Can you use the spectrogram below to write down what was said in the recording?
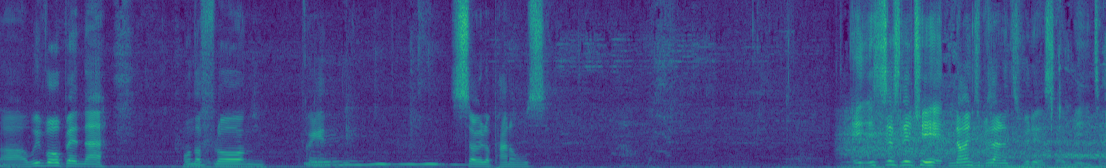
Ah, we've all been there. On the floor, and solar panels. It's just literally 90% of this video is him eating.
